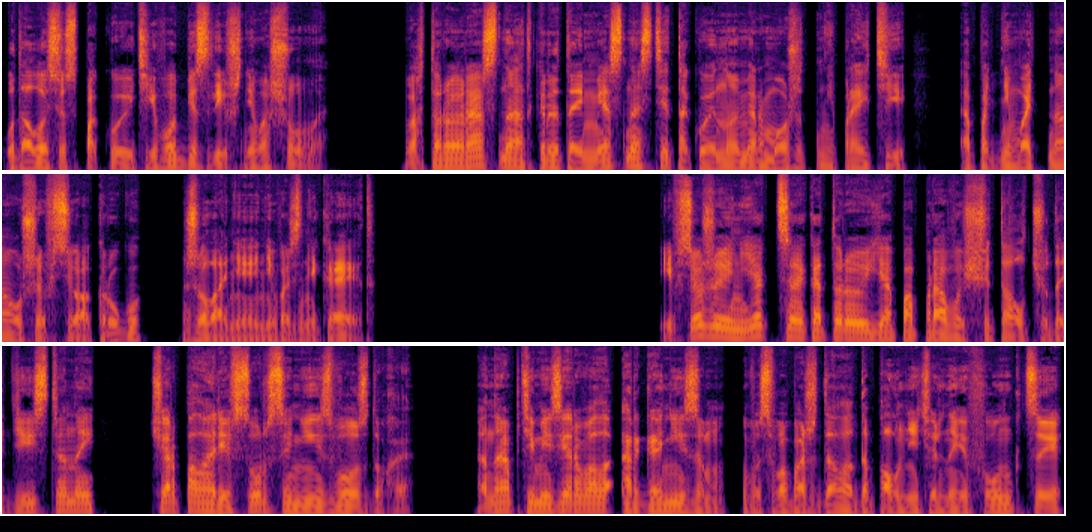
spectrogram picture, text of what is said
удалось успокоить его без лишнего шума. Во второй раз на открытой местности такой номер может не пройти, а поднимать на уши всю округу желания не возникает. И все же инъекция, которую я по праву считал чудодейственной, черпала ресурсы не из воздуха. Она оптимизировала организм, высвобождала дополнительные функции,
